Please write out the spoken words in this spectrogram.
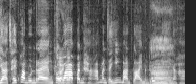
อย่าใช้ความรุนแรง เพราะใช่ว่าครับปัญหามันจะยิ่งบานปลายเหมือนเรื่องนี้นะคะ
